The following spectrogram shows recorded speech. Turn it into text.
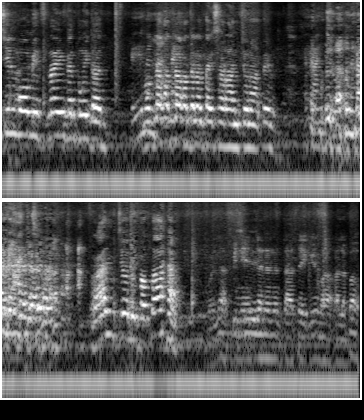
chill moments na yung gantong edad. Maglakad-lakad na lang tayo sa rancho natin. Rancho. Rancho. Rancho ni Papa. Wala, binenta na ng tatay ko yung mga kalabaw.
